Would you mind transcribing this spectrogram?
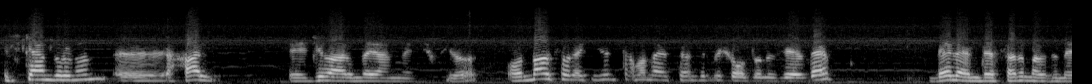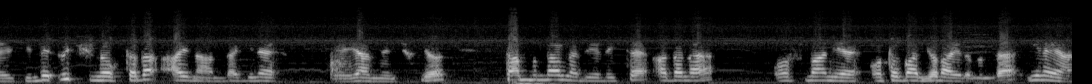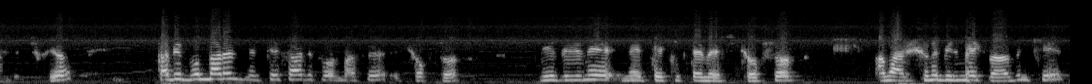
İskenderun'un e, hal e, civarında yangın çıkıyor. Ondan sonraki gün tamamen söndürmüş olduğunuz yerde Belen'de Sarımazı mevkiinde üç noktada aynı anda yine e, yangın çıkıyor. Tam bunlarla birlikte Adana Osmaniye otoban yol ayrımında yine yangın çıkıyor. Tabii bunların tesadüf olması çok zor. Birbirini ne tetiklemesi çok zor. Ama şunu bilmek lazım ki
